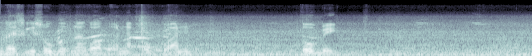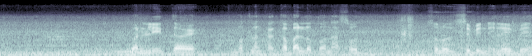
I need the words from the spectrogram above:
So guys, gisugo na ako ako anak og kuan. Tubig. 1 liter. Bot lang kagabalo to nasod. Sulod 7-Eleven.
